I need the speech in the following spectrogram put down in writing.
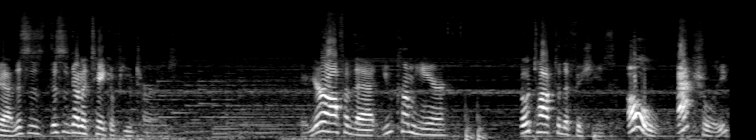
Yeah, this is this is gonna take a few turns. You're off of that. You come here. Go talk to the fishies. Oh, actually,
